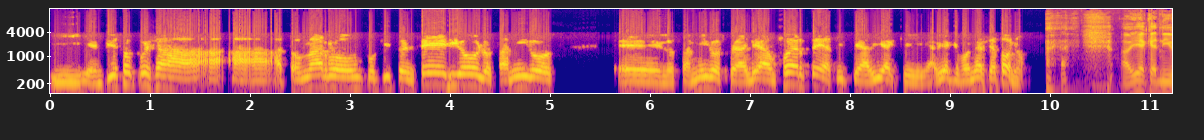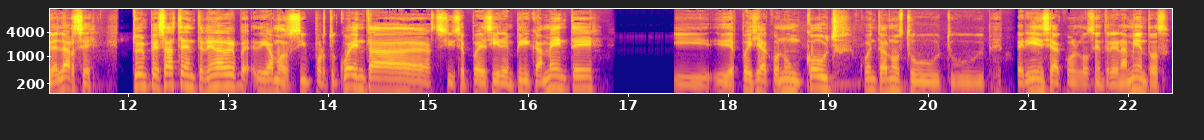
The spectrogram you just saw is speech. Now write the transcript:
Y empiezo pues a, a tomarlo un poquito en serio, los amigos eh, los amigos pedaleaban fuerte, así que había que había que ponerse a tono. había que nivelarse. Tú empezaste a entrenar, digamos, si por tu cuenta, si se puede decir empíricamente, y, después ya con un coach. Cuéntanos tu, tu, experiencia con los entrenamientos.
